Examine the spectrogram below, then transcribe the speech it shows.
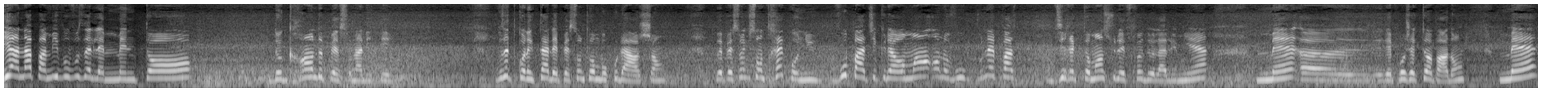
Il y en a parmi vous, vous êtes les mentors de grandes personnalités. Vous êtes connectés à des personnes qui ont beaucoup d'argent, des personnes qui sont très connues. Vous particulièrement, on ne vous, vous n'êtes pas directement sur les feux de la lumière, mais euh, les projecteurs, pardon, mais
